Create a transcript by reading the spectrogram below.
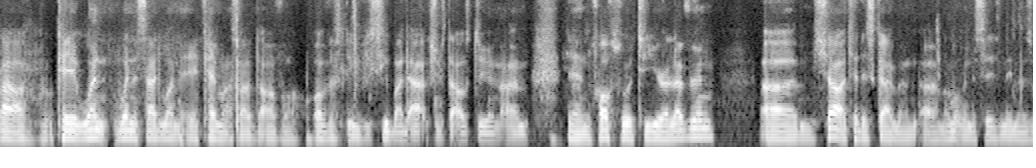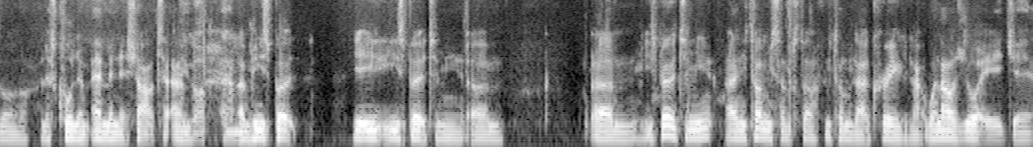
uh, okay, went went inside one, it came outside the other. Obviously, if you see by the actions that I was doing, um, then fast forward to year eleven, Um, shout out to this guy, man. Um, I'm not going to say his name as well. Let's call him M. Minute. Shout out to M. Um, Um, he spoke. Yeah, he, he spoke to me. Um, um, he spoke to me and he told me some stuff. He told me like Craig, like when I was your age, yeah,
